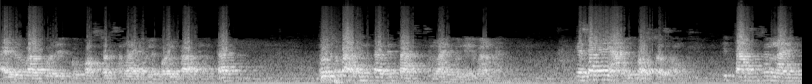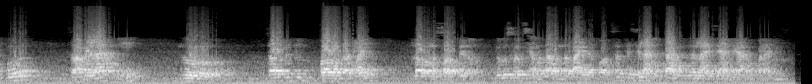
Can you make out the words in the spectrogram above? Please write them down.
हाइड्रो पावर प्रोजेक्टको कन्स्ट्रक्सनलाई हामीले पहिलो प्राथमिकता दोस्रो प्राथमिकता चाहिँ ट्रान्समिसन लाइनको निर्माण यसरी हामी कष्ट छौँ कि ट्रान्समिसन लाइनको झमेला हामी यो जलविद्युत प्रवर्तकलाई लगाउन सक्दैनौँ यो उसको क्षमताभन्दा बाहिर पर्छ त्यसैले हामी ट्रान्समिसन लाइन चाहिँ हामी आफू बनायौँ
